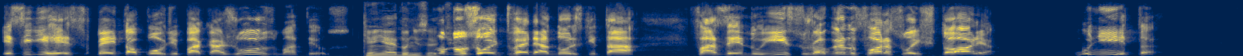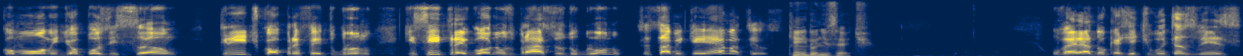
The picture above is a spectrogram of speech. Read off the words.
esse de respeito ao povo de Pacajus, Matheus? Quem é, Donizete? Um dos oito vereadores que está fazendo isso, jogando fora a sua história bonita, como homem de oposição, crítico ao prefeito Bruno, que se entregou nos braços do Bruno. Você sabe quem é, Matheus? Quem, Donizete? Um vereador que a gente muitas vezes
